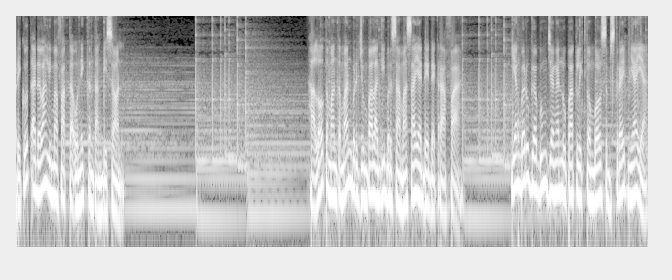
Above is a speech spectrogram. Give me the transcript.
Berikut adalah 5 fakta unik tentang bison. Halo teman-teman berjumpa lagi bersama saya Dedek Rafa. Yang baru gabung jangan lupa klik tombol subscribe-nya ya,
